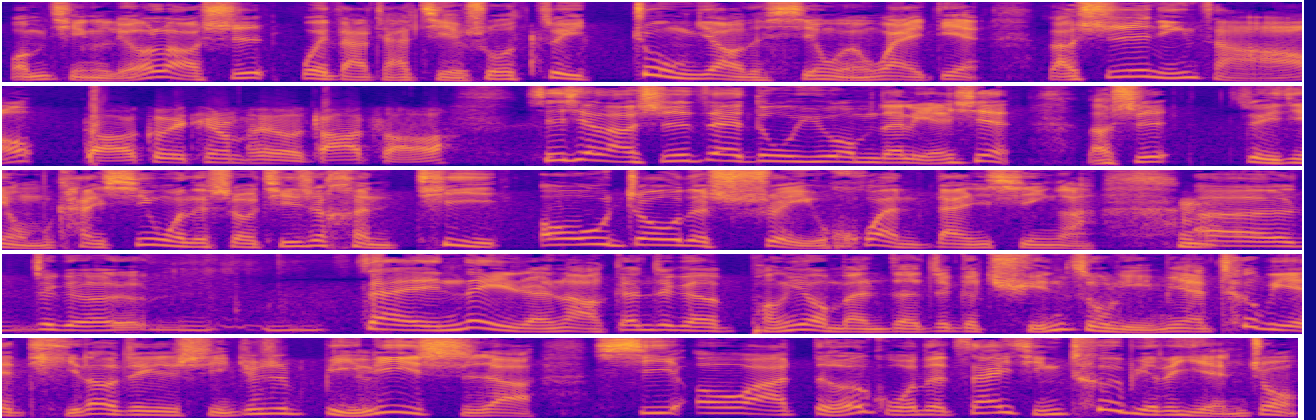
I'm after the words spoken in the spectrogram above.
我们请刘老师为大家解说最重要的新闻外电。老师，您早。早，各位听众朋友，大家早。谢谢老师再度与我们的连线，老师。最近我们看新闻的时候，其实很替欧洲的水患担心啊。呃，这个在内人啊，跟这个朋友们的这个群组里面，特别也提到这件事情，就是比利时啊、西欧啊、德国的灾情特别的严重。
